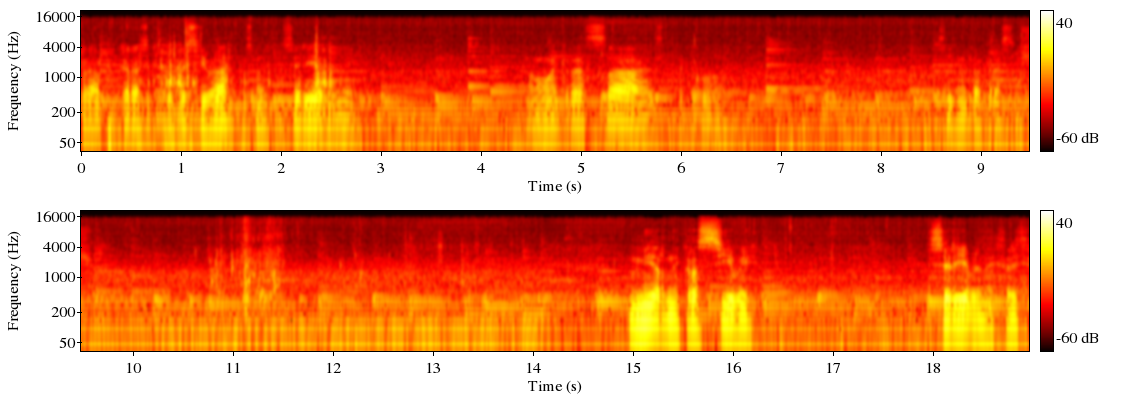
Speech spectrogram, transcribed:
Карап, карасик какой красивый, а? Посмотрите, серебряный. Ой, красавец такой. С этим так красище. Мерный, красивый. Серебряный, смотрите.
